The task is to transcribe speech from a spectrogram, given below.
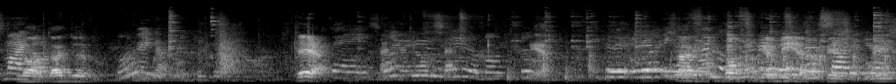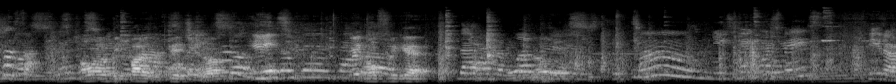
It's mine. No, don't- dagli... There you go. There. What do you say about fizz? Yeah. Sorry, don't forget me at the picture, please. I want to be part of the picture, no? Eat. Don't forget. That whoever is. Mom. Need to make more space? Peter.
